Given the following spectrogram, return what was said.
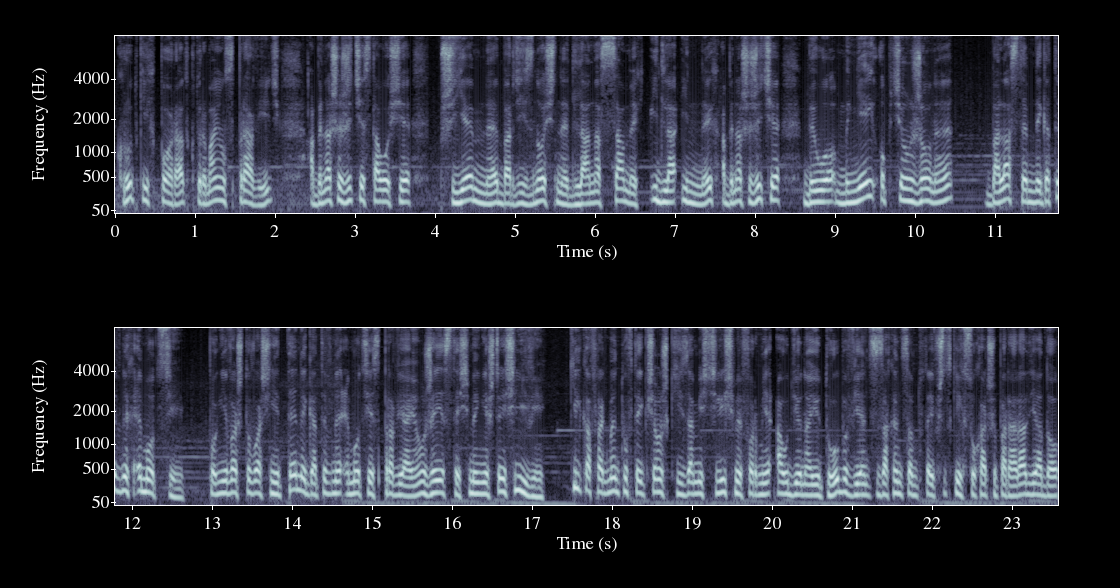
krótkich porad, które mają sprawić, aby nasze życie stało się przyjemne, bardziej znośne dla nas samych i dla innych, aby nasze życie było mniej obciążone balastem negatywnych emocji ponieważ to właśnie te negatywne emocje sprawiają, że jesteśmy nieszczęśliwi. Kilka fragmentów tej książki zamieściliśmy w formie audio na YouTube, więc zachęcam tutaj wszystkich słuchaczy Pararadia do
